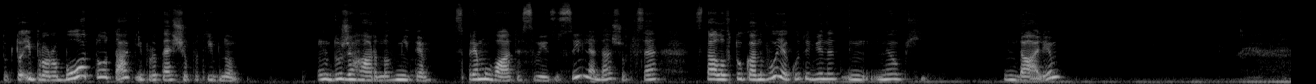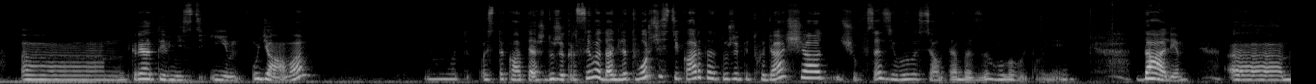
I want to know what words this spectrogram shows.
Тобто і про роботу, так, і про те, що потрібно дуже гарно вміти спрямувати свої зусилля, да, щоб все стало в ту канву, яку тобі не, необхідно. Далі. Е, креативність і уява. От, ось така теж дуже красива. Да? Для творчості карта дуже підходяща, щоб все з'явилося у тебе з голови твоєї. Далі. Е,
